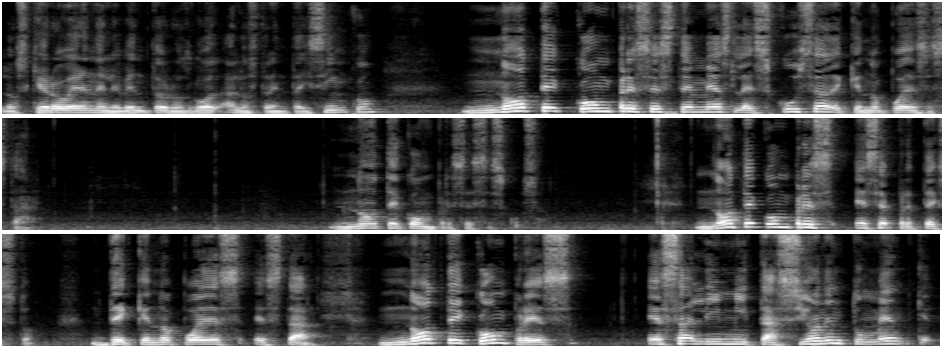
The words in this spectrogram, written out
Los quiero ver en el evento de Rose Gold a los 35. No te compres este mes la excusa de que no puedes estar. No te compres esa excusa. No te compres ese pretexto de que no puedes estar. No te compres esa limitación en tu mente,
